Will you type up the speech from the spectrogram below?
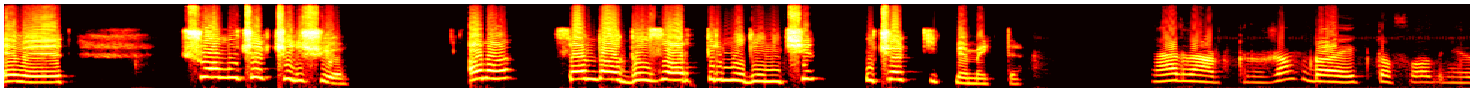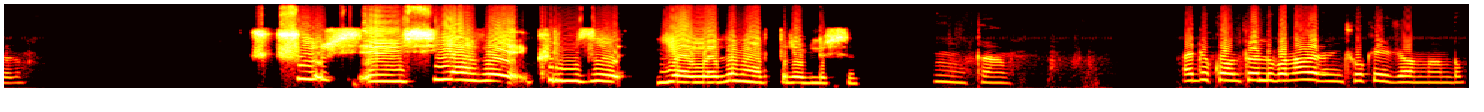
Evet. Şu an uçak çalışıyor. Ama sen daha gazı arttırmadığın için uçak gitmemekte. Nereden arttıracağım? Daha ilk defa biniyorum. Şu e, siyah ve kırmızı yerlerden arttırabilirsin. Hı, tamam. Hadi kontrolü bana verin. Çok heyecanlandım.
